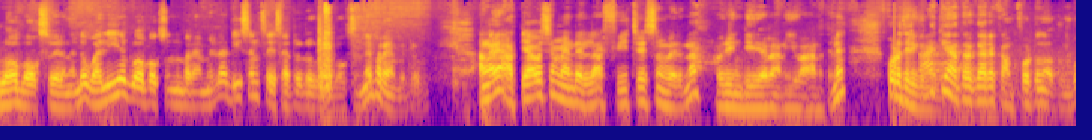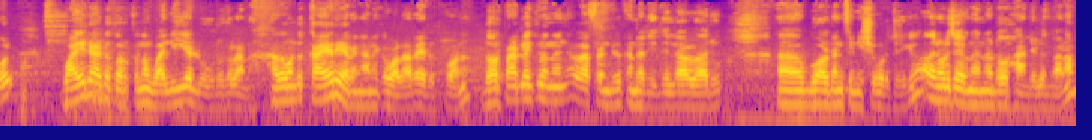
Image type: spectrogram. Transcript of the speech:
ഗ്ലോ ബോക്സ് വരുന്നുണ്ട്. വലിയ ഗ്ലോ ബോക്സ് ഒന്നും പറയാൻ പറ്റില്ല. ഡീസന്റ് സൈസ് ആയിട്ടുള്ള ഗ്ലോ ബോക്സ് എന്നേ പറയാൻ പറ്റുള്ളൂ. അങ്ങനെ അത്യാവശ്യം വേണ്ട എല്ലാ ഫീച്ചേഴ്സും വരുന്ന ഒരു ഇന്റീരിയർ ആണ് ഈ വാഹനത്തിന് കൊടുത്തിരിക്കുന്നത്. ബാക്കി യാത്രക്കാരെ കംഫർട്ട് നോക്കുമ്പോൾ വൈഡായിട്ട് തുറക്കുന്ന വലിയ ഡോറുകളാണ് അതുകൊണ്ട് കയറി ഇറങ്ങാനൊക്കെ വളരെ എളുപ്പമാണ്. ഡോർ പാഡിലേക്ക് വന്നു കഴിഞ്ഞാൽ ഫ്രണ്ടിൽ കണ്ട രീതിയിലുള്ള ഒരു ഗോൾഡൻ ഫിനിഷ് കൊടുത്തിരിക്കുന്നു. അതിനോട് ചേർന്ന് തന്നെ ഡോർ ഹാൻഡിലും കാണാം.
